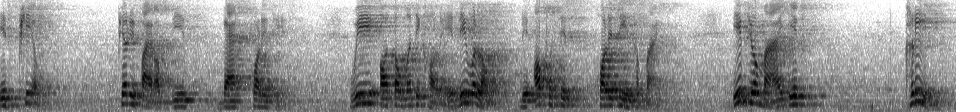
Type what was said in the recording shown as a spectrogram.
is pure, purified of these bad qualities, we automatically develop the opposite qualities of mind. If your mind is clean,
